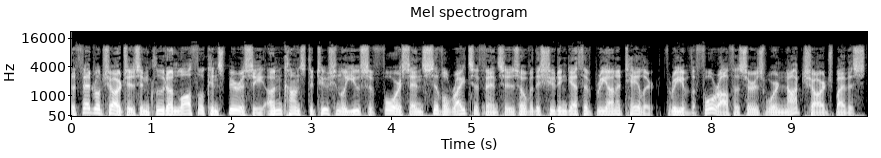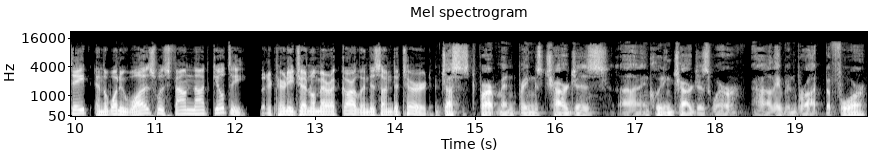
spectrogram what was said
The federal charges include unlawful conspiracy, unconstitutional use of force, and civil rights offenses over the shooting death of Breonna Taylor. Three of the four officers were not charged by the state, and the one who was was found not guilty. But Attorney General Merrick Garland is undeterred. The Justice Department brings charges, uh, including charges where uh, they've been brought before,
